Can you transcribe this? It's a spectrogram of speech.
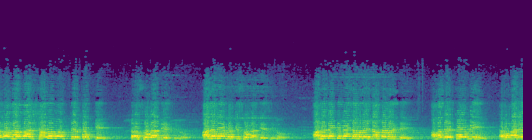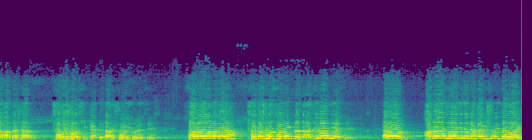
এবং পক্ষে তারা স্লোগান দিয়েছিল। আজাদের পক্ষে স্লোগান দিয়েছিল। আমরা দেখতে পেয়েছি আমাদের যাত্রাবাড়িতে আমাদের কর্মী এবং আলিয়া মাদ্রাসার শত শত শিক্ষার্থী তারা শহীদ হয়েছে। সাভারে আমাদের শত শত শ্রমিকরা তারা জীবন দিয়েছে। এবং আঠারো জুলাই যেদিন ঢাকা বিশ্ববিদ্যালয়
